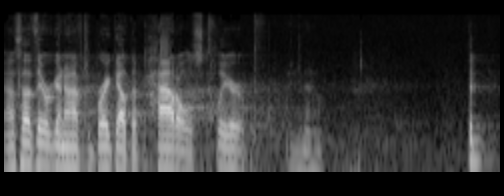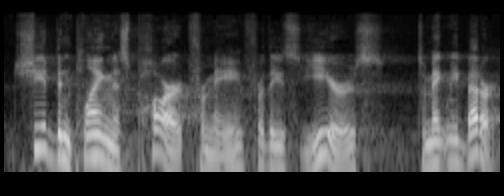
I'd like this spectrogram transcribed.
I thought they were going to have to break out the paddles clear, you know. But she had been playing this part for me for these years to make me better,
